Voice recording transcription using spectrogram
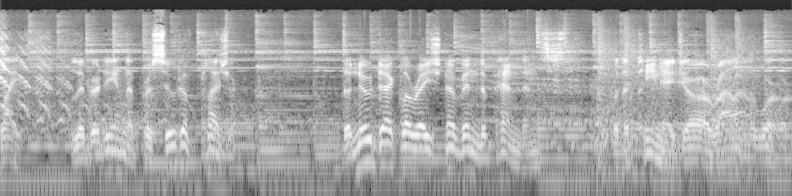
Life, liberty, and the pursuit of pleasure. The new Declaration of Independence for the teenager around the world.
